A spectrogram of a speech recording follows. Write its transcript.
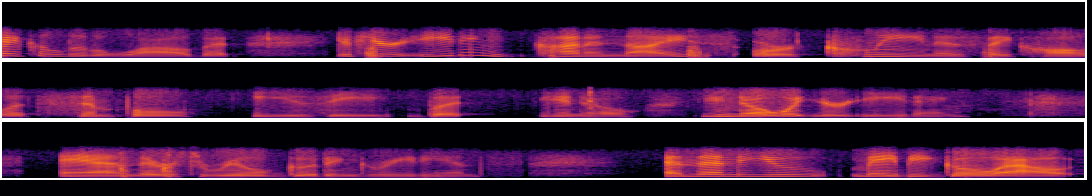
take a little while but if you're eating kind of nice or clean as they call it simple easy but you know you know what you're eating and there's real good ingredients and then you maybe go out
